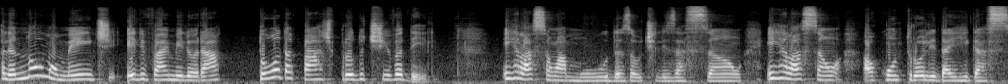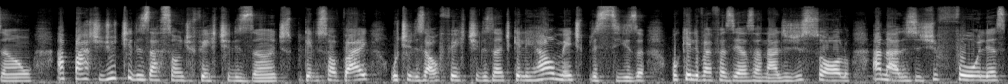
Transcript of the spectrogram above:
Olha, normalmente ele vai melhorar toda a parte produtiva dele em relação a mudas, a utilização, em relação ao controle da irrigação, a parte de utilização de fertilizantes, porque ele só vai utilizar o fertilizante que ele realmente precisa, porque ele vai fazer as análises de solo, análises de folhas,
